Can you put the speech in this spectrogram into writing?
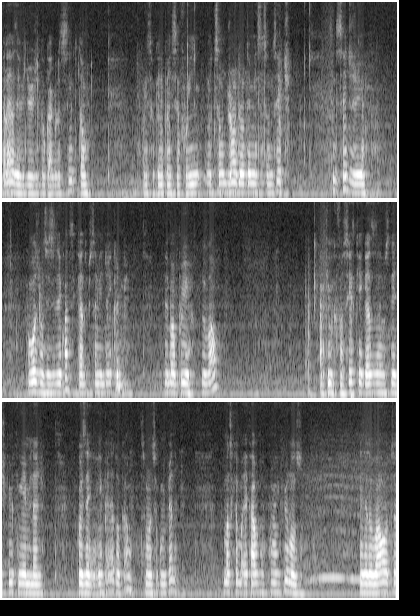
Galera, esse vídeo hoje do 5, então pensou que ele pensou foi edição de Jordan Temis 107 107 de agosto de 1964, cada Pistolini de Jacob Lebapri Duval. A química francesa que é gás acidente químico em amidade coisa em pedra tocal, simulação como pedra. Mas é cabo criminoso. Tenta Duval, outra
